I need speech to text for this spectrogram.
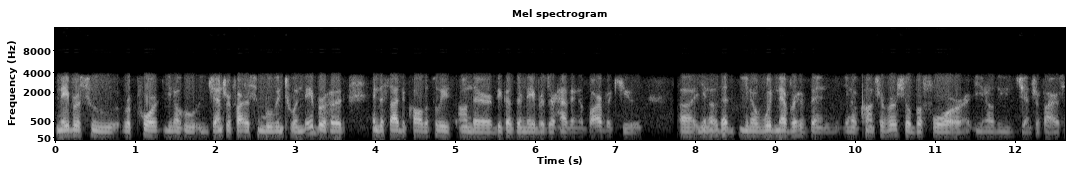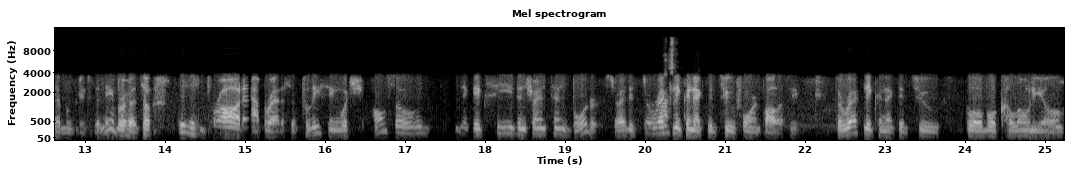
neighbors who report, you know, who gentrifiers who move into a neighborhood and decide to call the police on their because their neighbors are having a barbecue. Uh, you know that you know would never have been you know controversial before you know these gentrifiers have moved into the neighborhood. So there's this broad apparatus of policing, which also exceeds and transcends borders, right? It's directly connected to foreign policy, directly connected to global colonial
